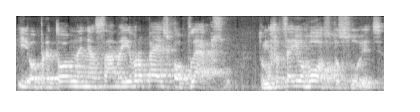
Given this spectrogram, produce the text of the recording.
і опритомлення саме європейського флепсу. Тому що це його стосується,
